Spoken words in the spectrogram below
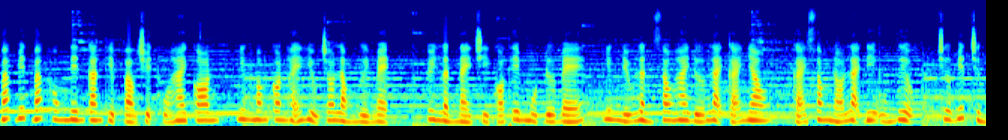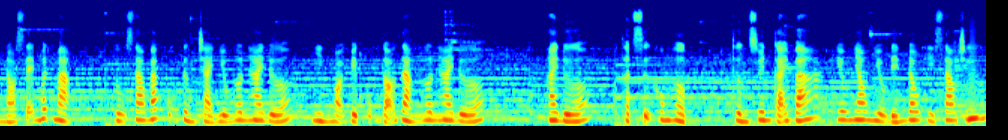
bác biết bác không nên can thiệp vào chuyện của hai con, nhưng mong con hãy hiểu cho lòng người mẹ. Tuy lần này chỉ có thêm một đứa bé, nhưng nếu lần sau hai đứa lại cãi nhau, cãi xong nó lại đi uống rượu, chưa biết chừng nó sẽ mất mạng. Dù sao bác cũng từng trải nhiều hơn hai đứa, nhìn mọi việc cũng rõ ràng hơn hai đứa. Hai đứa, thật sự không hợp, thường xuyên cãi vã, yêu nhau nhiều đến đâu thì sao chứ?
